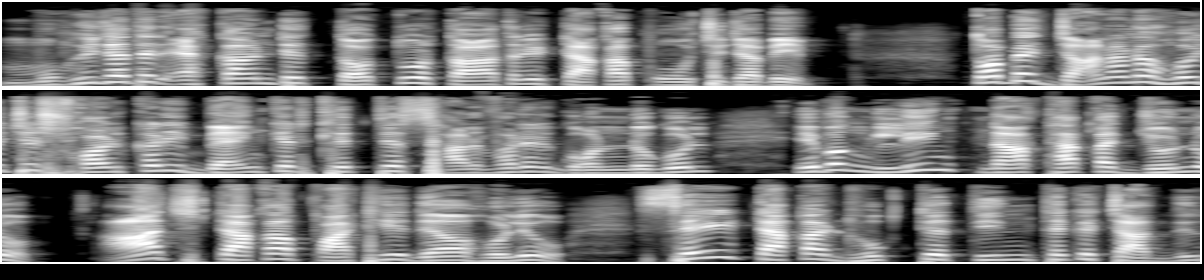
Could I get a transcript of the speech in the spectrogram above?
মহিলাদের অ্যাকাউন্টে তত তাড়াতাড়ি টাকা পৌঁছে যাবে। তবে জানানো হয়েছে, সরকারি ব্যাংকের ক্ষেত্রে সার্ভারের গণ্ডগোল এবং লিঙ্ক না থাকার জন্য আজ টাকা পাঠিয়ে দেওয়া হলেও সেই টাকা ঢুকতে তিন থেকে চার দিন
